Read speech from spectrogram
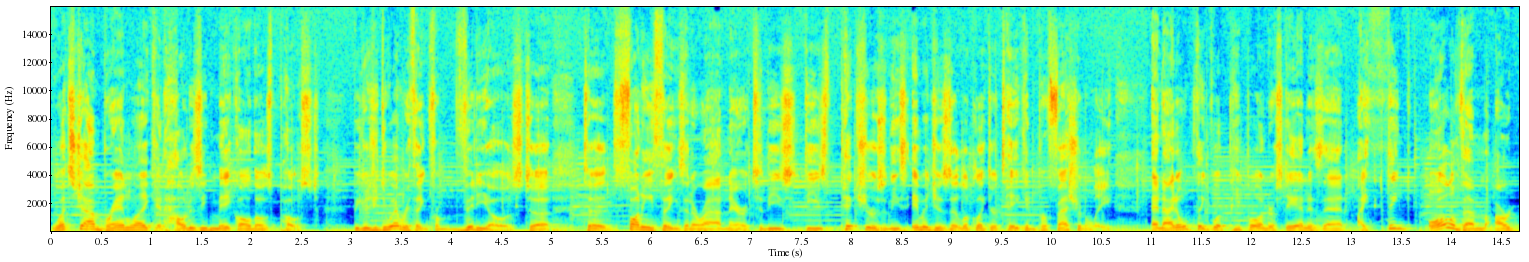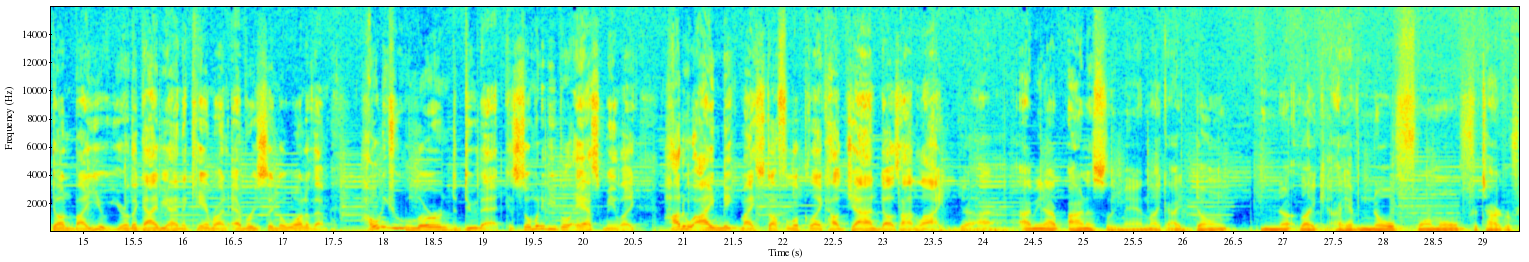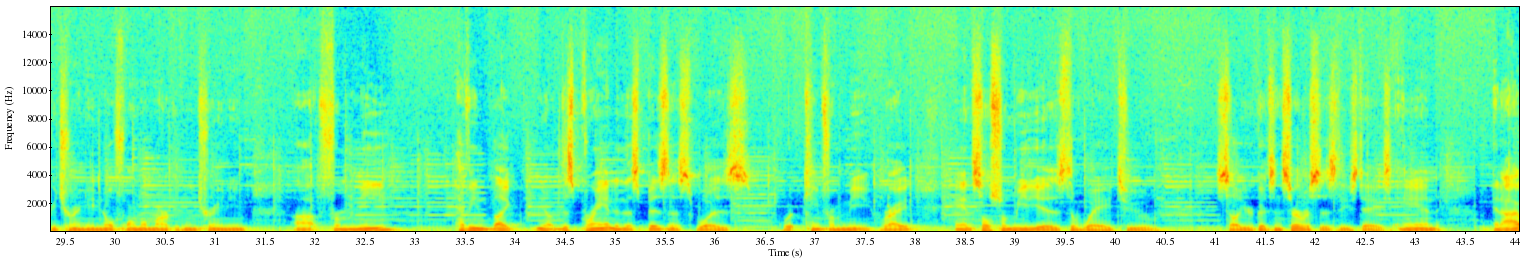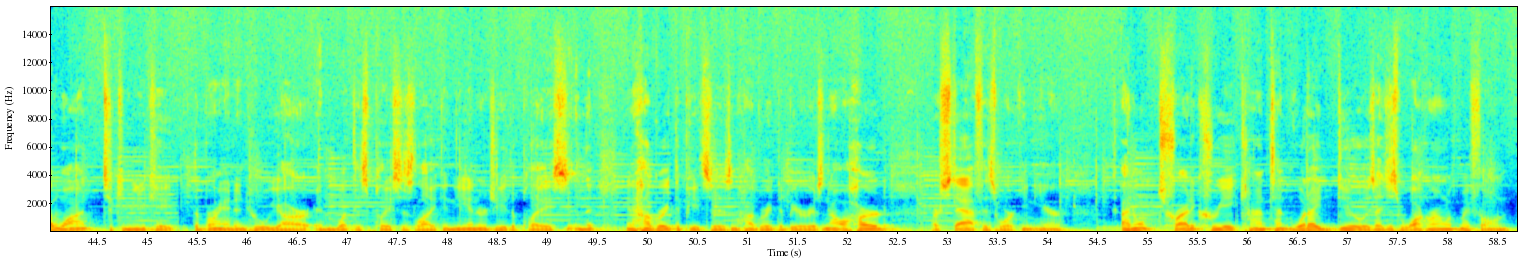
What's John Brand like, and how does he make all those posts? Because you do everything from videos to to funny things that are on there to these these pictures and these images that look like they're taken professionally. And I don't think what people understand is that I think all of them are done by you. You're the guy behind the camera on every single one of them. How did you learn to do that? Because so many people ask me like, how do I make my stuff look like how John does online? Yeah, I, I mean, I, honestly, man, like I don't know, like I have no formal photography training, no formal marketing training. Uh, for me, having like you know this brand and this business was what came from me, right? And social media is the way to sell your goods and services these days. And and I want to communicate the brand and who we are and what this place is like and the energy of the place and the, and how great the pizza is and how great the beer is and how hard our staff is working here. I don't try to create content. What I do is I just walk around with my phone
